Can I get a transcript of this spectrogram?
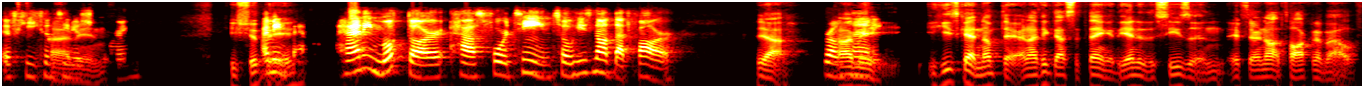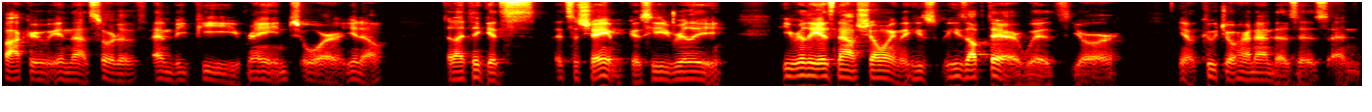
if he continues mean, scoring? He should be. I mean, Hani Mukhtar has 14, so he's not that far yeah. from I Hani. mean, he's getting up there, and I think that's the thing. At the end of the season, if they're not talking about Facu in that sort of MVP range, or you know, then I think it's it's a shame because he really he really is now showing that he's he's up there with your you know Cucho Hernandez's and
